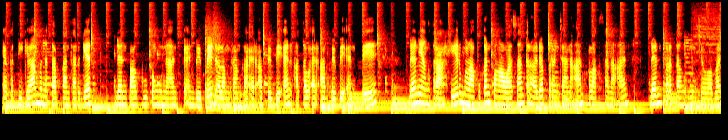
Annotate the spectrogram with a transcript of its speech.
Yang ketiga, menetapkan target dan pagu penggunaan PNBP dalam rangka RAPBN atau RAPBNP. Dan yang terakhir, melakukan pengawasan terhadap perencanaan, pelaksanaan, dan pertanggungjawaban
